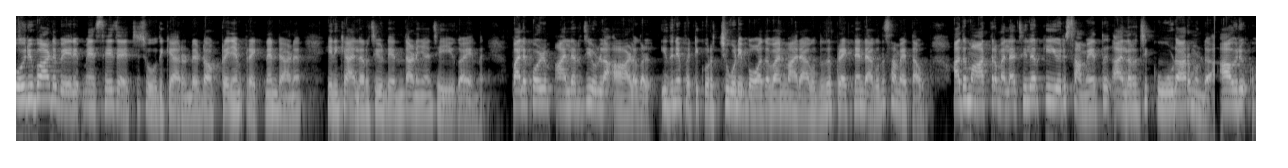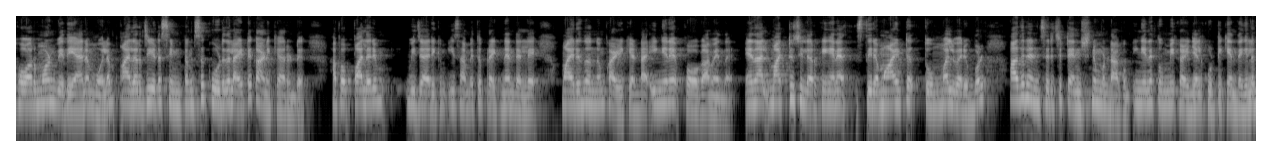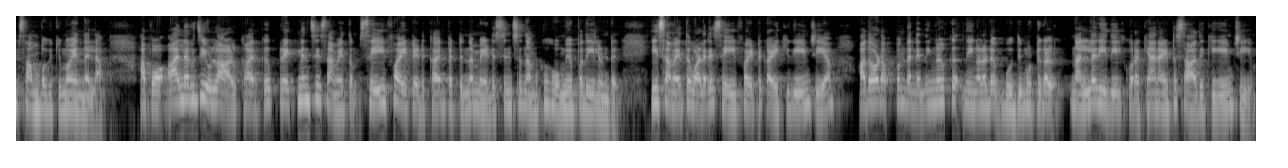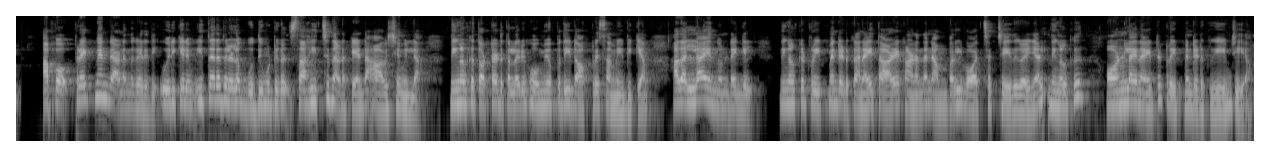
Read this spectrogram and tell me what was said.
ഒരുപാട് പേര് മെസ്സേജ് അയച്ച് ചോദിക്കാറുണ്ട്. ഡോക്ടറെ ഞാൻ പ്രഗ്നന്റ് ആണ്. എനിക്ക് അലർജി ഉണ്ട്. എന്താണ് ഞാൻ ചെയ്യുക എന്ന്? പലപ്പോഴും അലർജിയുള്ള ആളുകൾ ഇതിനെപ്പറ്റി കുറച്ചുകൂടി ബോധവാന്മാരാകുന്നത് പ്രഗ്നന്റ് ആകുന്ന സമയത്താവും. അത് മാത്രമല്ല ചിലർക്ക് ഈ ഒരു സമയത്ത് അലർജി കൂടാറുമുണ്ട്. ആ ഒരു ഹോർമോൺ വ്യതിയാനം മൂലം അലർജിയുടെ സിംറ്റംസ് കൂടുതലായിട്ട് കാണിക്കാറുണ്ട്. അപ്പോൾ പലരും വിചാരിക്കും ഈ സമയത്ത് പ്രഗ്നന്റ് അല്ലേ? മരുന്നൊന്നും കഴിക്കേണ്ട ഇങ്ങനെ പോകാമെന്ന്. എന്നാൽ മറ്റു ചിലർക്ക് ഇങ്ങനെ സ്ഥിരമായിട്ട് തുമ്മൽ വരുമ്പോൾ അതിനനുസരിച്ച് ടെൻഷനും ഉണ്ടാകും. ഇങ്ങനെ തുമ്മിക്കഴിഞ്ഞാൽ കുട്ടിക്ക് എന്തെങ്കിലും സംഭവിക്കുമോ എന്നെല്ലാം. അപ്പോൾ അലർജിയുള്ള ആൾക്കാർക്ക് പ്രഗ്നൻസി സമയത്തും സേഫായിട്ട് എടുക്കാൻ പറ്റുന്ന മെഡിസിൻസ് നമുക്ക് ഹോമിയോപ്പതിയിലുണ്ട്. ഈ സമയത്ത് വളരെ സേഫായിട്ട് കഴിക്കുകയും ചെയ്യാം. അതോടൊപ്പം തന്നെ നിങ്ങൾക്ക് നിങ്ങളുടെ ബുദ്ധിമുട്ടുകൾ നല്ല രീതിയിൽ കുറയ്ക്കാനായിട്ട് സാധിക്കുകയും ചെയ്യും. അപ്പോൾ പ്രഗ്നന്റ് ആണെന്ന് കരുതി ഒരിക്കലും ഇത്തരത്തിലുള്ള ബുദ്ധിമുട്ടുകൾ സഹിച്ച് നടക്കേണ്ട ആവശ്യമില്ല. നിങ്ങൾക്ക് തൊട്ടടുത്തുള്ള ഒരു ഹോമിയോപ്പതി ഡോക്ടറെ സമീപിക്കാം. അതല്ല എന്നുണ്ടെങ്കിൽ നിങ്ങൾക്ക് ട്രീറ്റ്മെന്റ് എടുക്കാനായി താഴെ കാണുന്ന നമ്പറിൽ വാട്സപ്പ് ചെയ്ത് കഴിഞ്ഞാൽ നിങ്ങൾക്ക് ഓൺലൈനായിട്ട് ട്രീറ്റ്മെന്റ് എടുക്കുകയും ചെയ്യാം.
